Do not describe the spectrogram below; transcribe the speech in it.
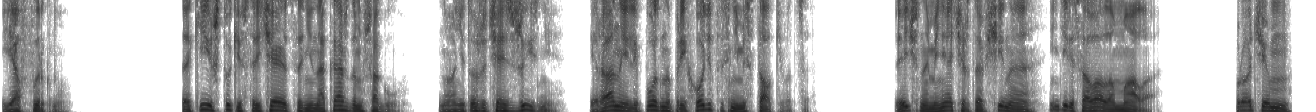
Я фыркнул. Такие штуки встречаются не на каждом шагу, но они тоже часть жизни, и рано или поздно приходится с ними сталкиваться. Лично меня чертовщина интересовала мало. Впрочем,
